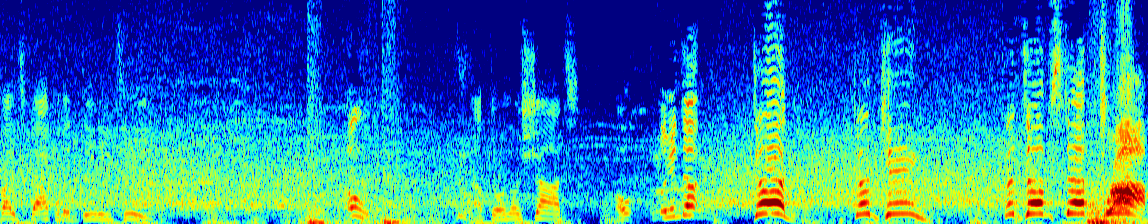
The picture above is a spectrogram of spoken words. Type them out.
fights back with a DDT. Oh! Now throwing those shots. Oh, look at Doug. Doug! Doug King! The dubstep drop!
